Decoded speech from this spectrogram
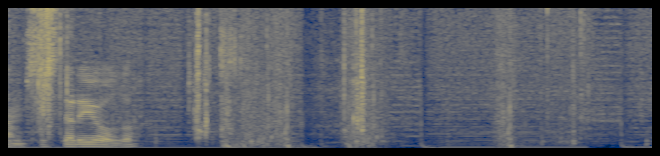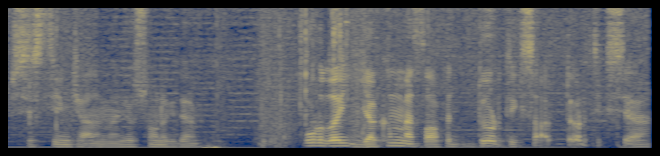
Tamam sisler iyi oldu. Sisleyeyim kendim önce sonra giderim. Burada yakın mesafe 4x abi 4x ya.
